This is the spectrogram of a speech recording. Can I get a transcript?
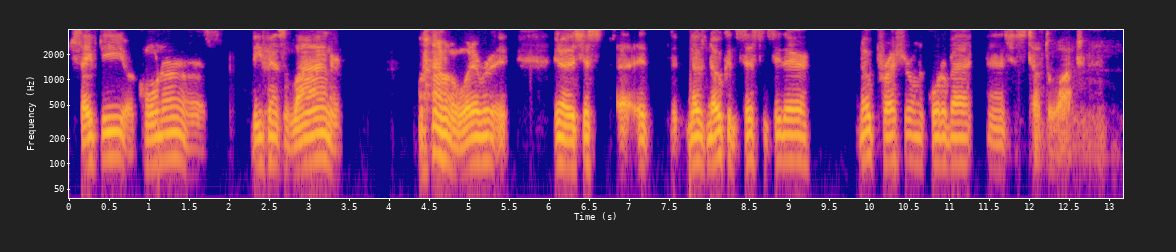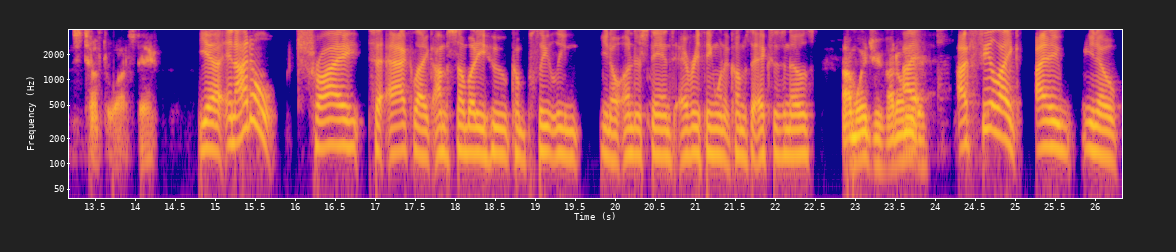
safety or corner or defensive line or I don't know, whatever. It, you know, it's just uh, it, it knows no consistency there, no pressure on the quarterback, and it's just tough to watch, man. It's tough to watch, Dave. Yeah, and I don't try to act like I'm somebody who completely, you know, understands everything when it comes to X's and O's. I'm with you. I don't I, either. I feel like I, you know,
